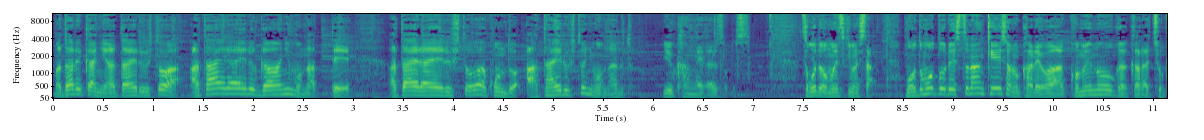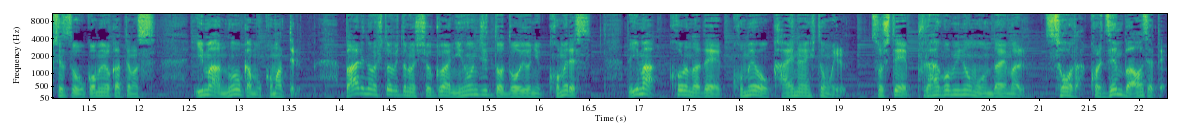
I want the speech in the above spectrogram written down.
まあ、誰かに与える人は与えられる側にもなって与えられる人は今度与える人にもなるという考えがあるそうです。そこで思いつきました。もともとレストラン経営者の彼は米農家から直接お米を買ってます。今農家も困ってる。バリの人々の主食は日本人と同様に米です。で今コロナで米を買えない人もいる。そしてプラゴミの問題もある。そうだこれ全部合わせて。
